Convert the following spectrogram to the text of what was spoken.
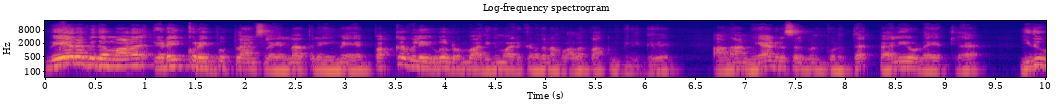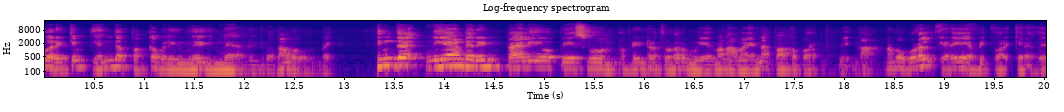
வேறு விதமான எடை குறைப்பு பிளான்ஸில் எல்லாத்துலேயுமே பக்க விளைவுகள் ரொம்ப அதிகமாக இருக்கிறத நம்மளால் பார்க்க முடியுது. ஆனால் நியாண்டர் செல்வன் கொடுத்த பேலியோ டயட்டில் இதுவரைக்கும் எந்த பக்க விளைவுமே இல்லை அப்படின்றதுதான் ஒரு உண்மை. இந்த நியாண்டரின் பேலியோ பேசுவோம் அப்படின்ற தொடர் மூலியமா நாம என்ன பார்க்க போறோம் அப்படின்னா நம்ம உடல் எடையை எப்படி குறைக்கிறது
